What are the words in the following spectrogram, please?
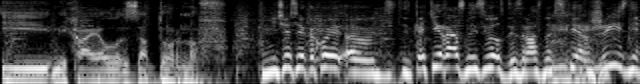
и Михаил Задорнов. Ничего себе, какой, э, какие разные звезды из разных сфер жизни.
